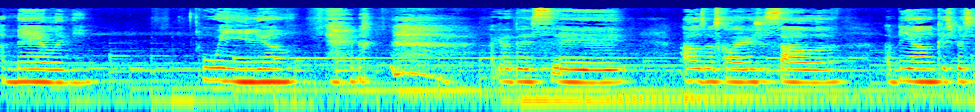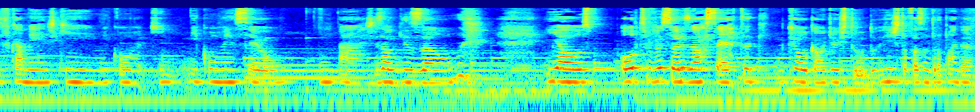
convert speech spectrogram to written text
a Melanie, o William. agradecer aos meus colegas de sala, a Bianca especificamente, que me, que me convenceu em partes, ao Guizão e aos outros professores da Acerta, que é o lugar onde eu estudo. A gente está fazendo propaganda,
